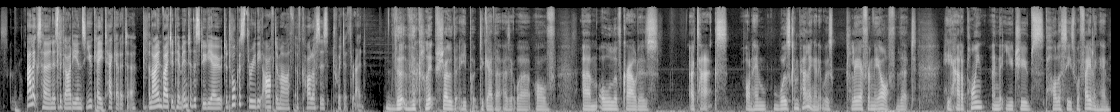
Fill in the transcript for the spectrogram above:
screw up. Alex Hern is The Guardian's UK tech editor, and I invited him into the studio to talk us through the aftermath of Carlos's Twitter thread. The the clip show that he put together, as it were, of um, all of Crowder's attacks on him was compelling, and it was clear from the off that he had a point and that YouTube's policies were failing him.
